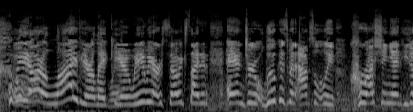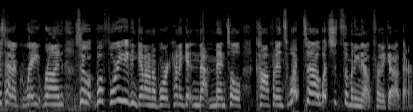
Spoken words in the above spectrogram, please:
we are live here at Lake Keowee. We are so excited. Andrew, Luke has been absolutely crushing it. He just had a great run. So before you even get on a board, kind of getting that mental confidence, what uh, what should somebody know before they get out there?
